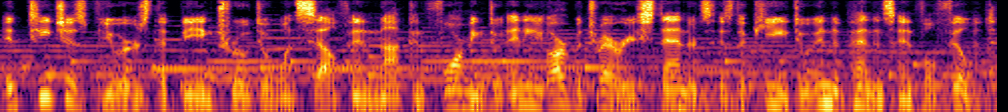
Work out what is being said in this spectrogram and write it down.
It teaches viewers that being true to oneself and not conforming to any arbitrary standards is the key to independence and fulfillment.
